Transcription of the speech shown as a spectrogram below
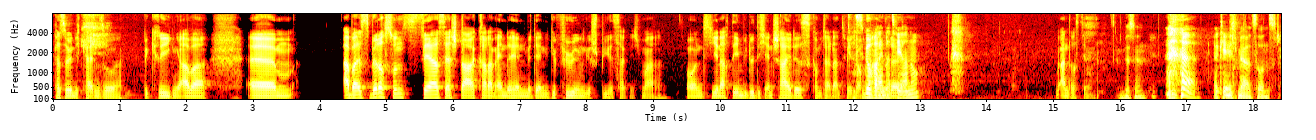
Persönlichkeiten so bekriegen. Aber, ähm, aber es wird auch sonst sehr, sehr stark gerade am Ende hin mit den Gefühlen gespielt, sag ich mal. Und je nachdem, wie du dich entscheidest, kommt halt natürlich Hast auch du eine geweint, andere, Adriano? anderes Thema. Ein bisschen. Okay, Nicht mehr als sonst.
